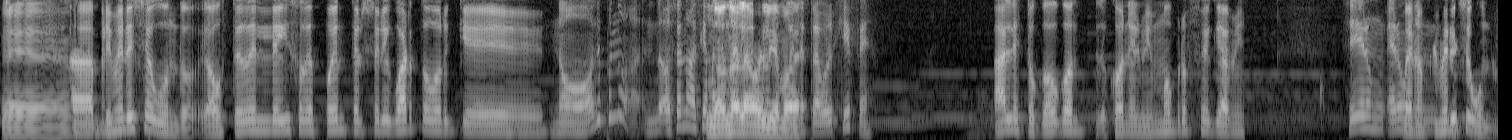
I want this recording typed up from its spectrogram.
Eh, Ah, primero y segundo. A ustedes le hizo después en tercero y cuarto porque... No, después no, no, o sea, no hacíamos No, no la volvimos a ver. nuestra voz jefe. Ah, les tocó con, con el mismo profe que a mí. Sí, era un, era un- Bueno, primero y segundo.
